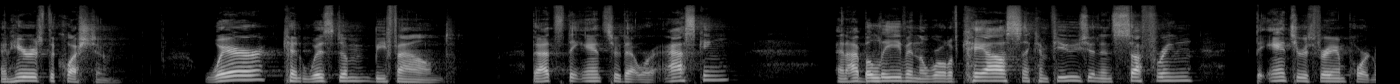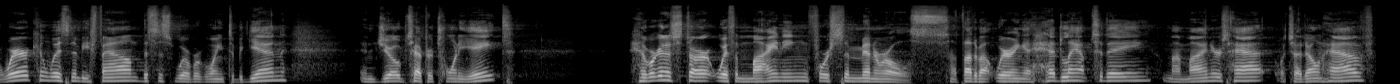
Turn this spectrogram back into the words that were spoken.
And here's the question Where can wisdom be found? That's the answer that we're asking. And I believe in the world of chaos and confusion and suffering, the answer is very important. Where can wisdom be found? This is where we're going to begin in Job chapter 28. And we're going to start with mining for some minerals. I thought about wearing a headlamp today, my miner's hat, which I don't have.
